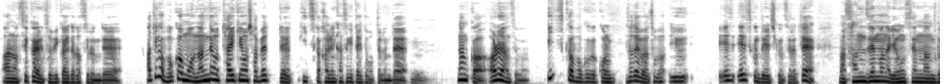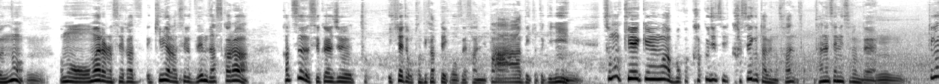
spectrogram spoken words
あの、世界の飛び交い方するんで、あ、てか僕はもう何でも体験を喋って、いつか金に稼ぎたいと思ってるんで、うん。なんか、あれなんですよ。いつか僕がこの、例えば、その、いう、エエース君と H 君連れて、まあ3000万なり4000万分の、うん。もうお前らの生活、君らの生活全部出すから、かつ世界中と行きたいとこ飛び交っていこうぜ、さんにバーって行った時に、その経験は僕は確実に稼ぐためのさ種銭にするんで、っうん。て考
